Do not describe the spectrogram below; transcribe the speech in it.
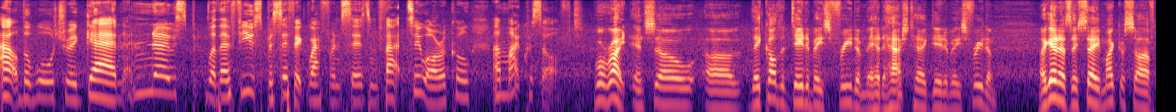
out of the water again. No, sp- well, there are a few specific references, in fact, to Oracle and Microsoft. Well, right, and so uh, they called it database freedom. They had hashtag database freedom. Again, as I say, Microsoft,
